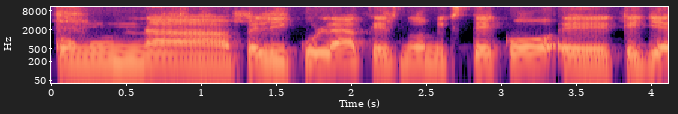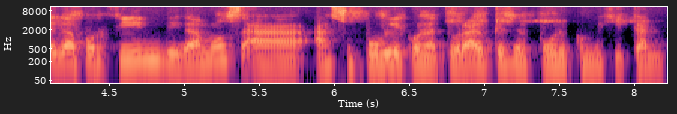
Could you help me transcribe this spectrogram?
con una película que es Nudo Mixteco, eh, que llega por fin, digamos, a, su público natural, que es el público mexicano.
